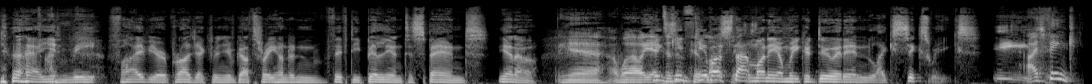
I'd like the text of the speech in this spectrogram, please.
re- Five year project when you've got 350 billion to spend, you know. yeah, well, yeah, it Give, doesn't give, feel give us that does it? money and we could do it in like six weeks. Easy. I think,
